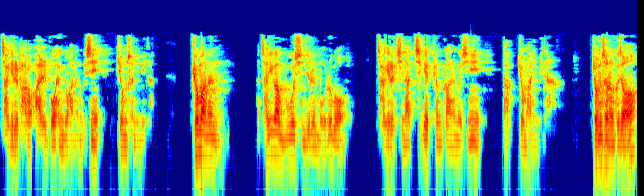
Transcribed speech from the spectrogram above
자기를 바로 알고 행동하는 것이 겸손입니다. 교만은 자기가 무엇인지를 모르고 자기를 지나치게 평가하는 것이 다 교만입니다. 겸손은 그저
